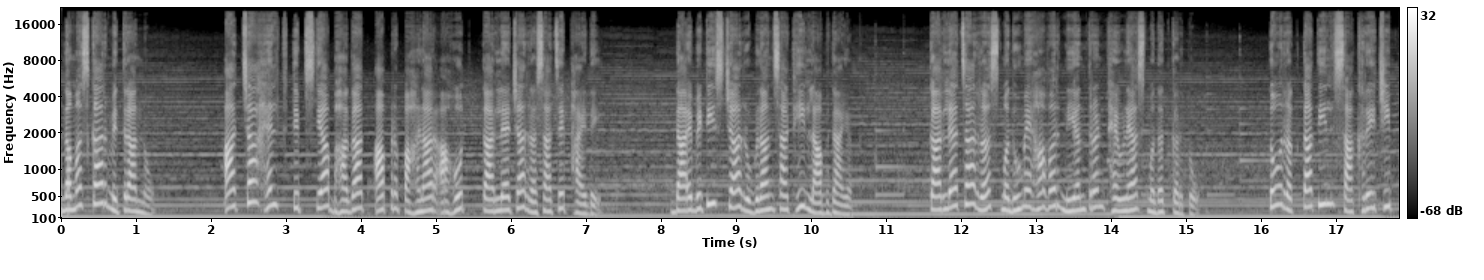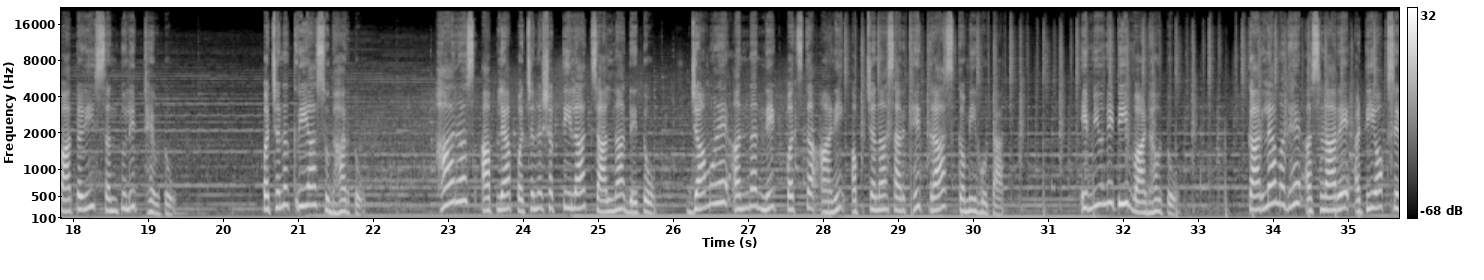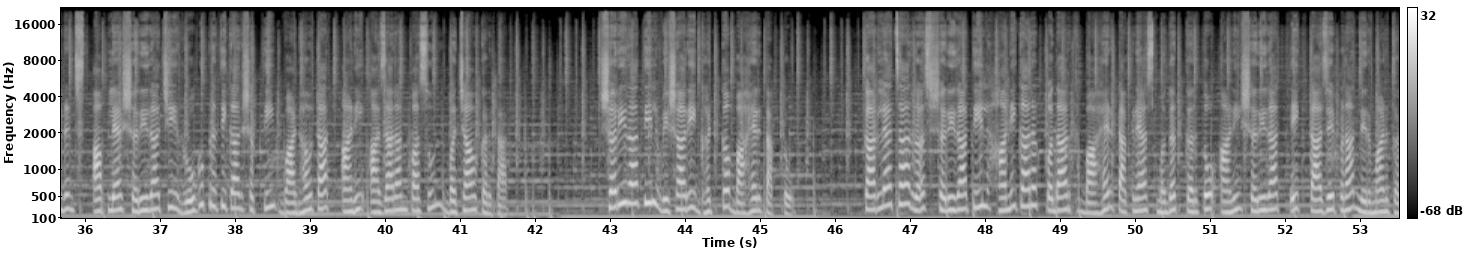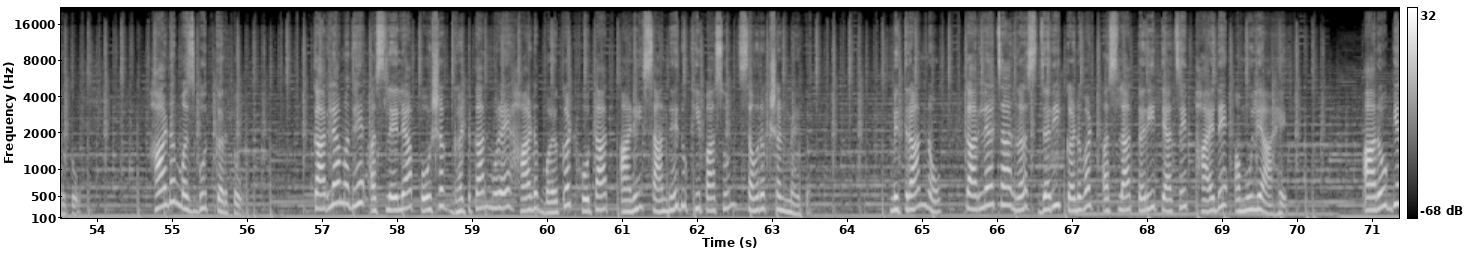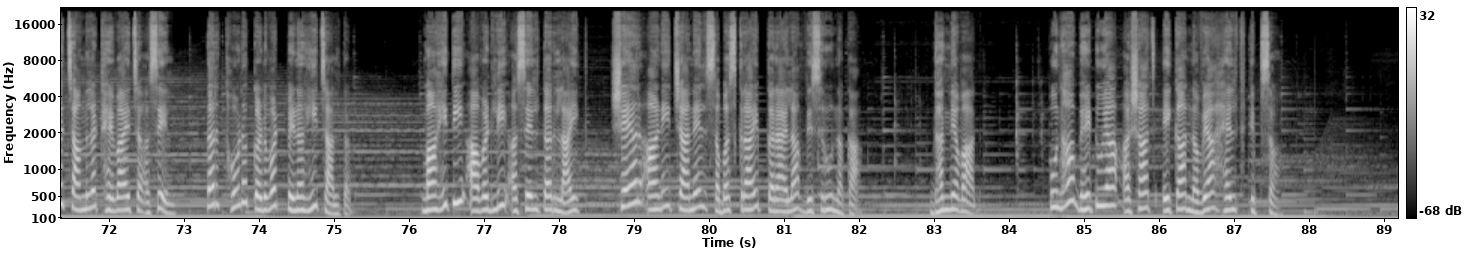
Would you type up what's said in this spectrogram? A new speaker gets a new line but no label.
नमस्कार मित्रांनो. आजच्या हेल्थ टिप्स या भागात आपण पाहणार आहोत कारल्याच्या रसाचे फायदे. डायबिटीसच्या रुग्णांसाठी लाभदायक. कारल्याचा रस मधुमेहावर नियंत्रण ठेवण्यास मदत करतो. तो रक्तातील साखरेची पातळी संतुलित ठेवतो. पचनक्रिया सुधारतो. हा रस आपल्या पचनशक्तीला चालना देतो. ज्यामुळे अन्न नीट पचतं आणि अपचनासारखे त्रास कमी होतात. इम्युनिटी वाढवतो. कारल्यामध्ये असणारे अँटीऑक्सिडंट्स आपल्या शरीराची रोगप्रतिकार शक्ती वाढवतात आणि आजारांपासून बचाव करतात. शरीरातील विषारी घटक बाहेर टाकतो. कारल्याचा रस शरीरातील हानिकारक पदार्थ बाहेर टाकण्यास मदत करतो आणि शरीरात एक ताजेपणा निर्माण करतो. हाड मजबूत करतो. कारल्यामध्ये असलेल्या पोषक घटकांमुळे हाड बळकट होतात आणि सांधेदुखीपासून संरक्षण मिळतं. मित्रांनो कारल्याचा रस जरी कडवट असला तरी त्याचे फायदे अमूल्य आहेत आरोग्य चांगलं ठेवायचं असेल तर थोडं कडवट पिणंही चालतं. माहिती आवडली असेल तर लाईक शेअर आणि चॅनेल सबस्क्राईब करायला विसरू नका. धन्यवाद. पुन्हा भेटूया अशाच एका नव्या हेल्थ टिप्सह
